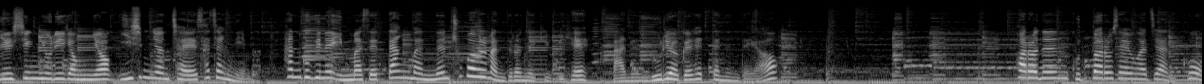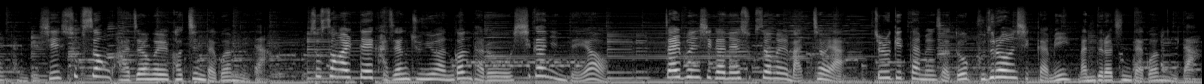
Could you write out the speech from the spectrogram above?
일식 요리 경력 20년 차의 사장님. 한국인의 입맛에 딱 맞는 초밥을 만들어내기 위해 많은 노력을 했다는데요. 활어는 곧바로 사용하지 않고 반드시 숙성 과정을 거친다고 합니다. 숙성할 때 가장 중요한 건 바로 시간인데요. 짧은 시간에 숙성을 마쳐야 쫄깃하면서도 부드러운 식감이 만들어진다고 합니다.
